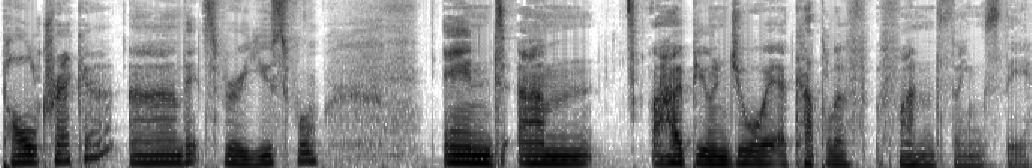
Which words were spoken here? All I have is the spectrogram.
poll tracker. Uh, that's very useful. And um, I hope you enjoy a couple of fun things there.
